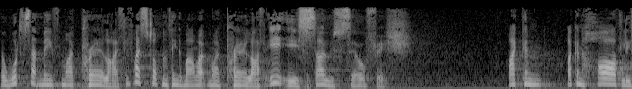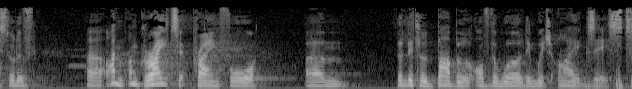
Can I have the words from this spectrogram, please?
uh, what does that mean for my prayer life? If I stop and think about my, my prayer life, it is so selfish. I can, I can hardly sort of, uh, I'm, I'm great at praying for um, the little bubble of the world in which I exist.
